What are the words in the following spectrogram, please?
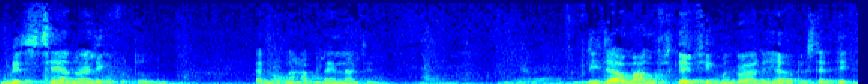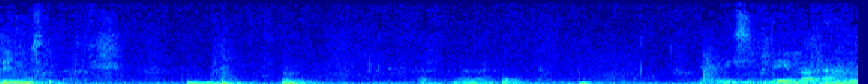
meditere, når I ligger for døden. Er der nogen, der har planlagt det? Fordi der er jo mange forskellige ting, man gør. Det her er bestemt ikke det eneste. Jeg planlagt, men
